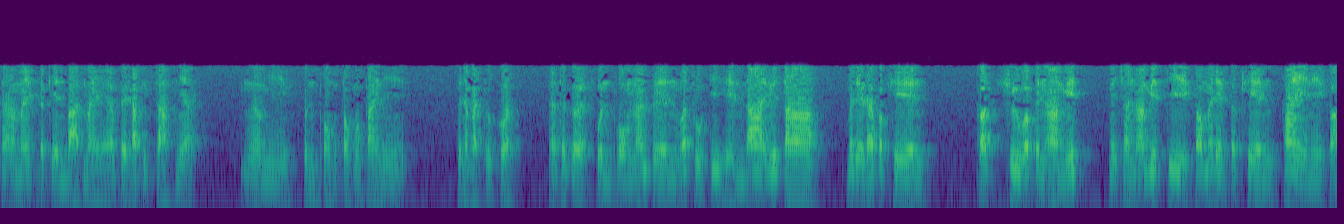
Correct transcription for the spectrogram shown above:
ถ้าไม่ประเคนบาตรใหม่แล้วไปรับพิกษาเนี่ย เมื่อมีฝุ่นผงตกลงไปนี่ เป็นอบัตทุกกฎ แล้วถ้าเกิดฝุ่นผงนั้นเป็นวัตถุที่เห็นได้ด้วยตา ไม่ได้รับประเคนก็ชื่อว่าเป็นอามิตร ในชั้นอามิตรที่เขาไม่ได้ประเคนให้นี่ก็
